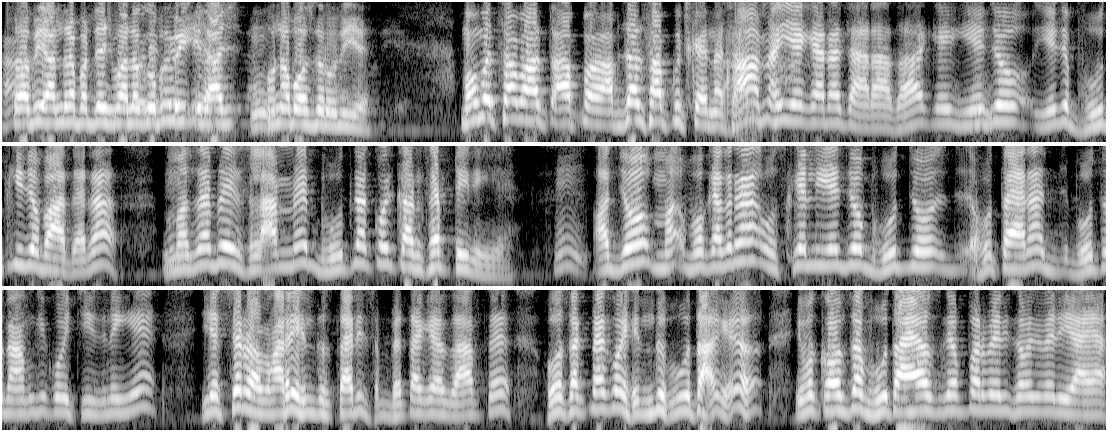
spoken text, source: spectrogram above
हाँ। तो अभी आंध्र प्रदेश वालों के ऊपर भी इलाज होना बहुत ज़रूरी है। मोहम्मद साहब आप, अफजल साहब कुछ कहना चाह? हाँ मैं ये कहना चाह रहा था कि ये जो ये जो भूत की जो बात है ना मज़हब इस्लाम में भूत का कोई कंसेप्ट ही नहीं है। और जो वो कहते हैं ना उसके लिए जो भूत जो होता है ना भूत नाम की कोई चीज़ नहीं है। ये सिर्फ़ हमारे हिंदुस्तानी सभ्यता के हिसाब से हो सकता है कोई हिंदू भूत आ गया ये वो कौन सा भूत आया उसके ऊपर मेरी समझ में नहीं आया।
